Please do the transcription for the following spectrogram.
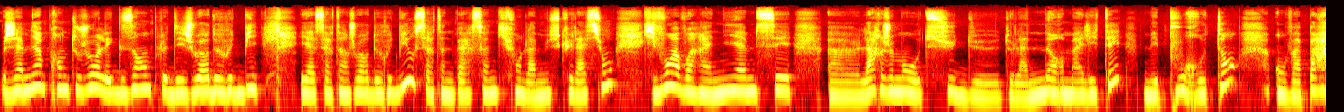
j'aime bien prendre toujours l'exemple des joueurs de rugby. Il y a certains joueurs de rugby ou certaines personnes qui font de la musculation qui vont avoir un IMC euh, largement au-dessus de, la normalité, mais pour autant, on va pas,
